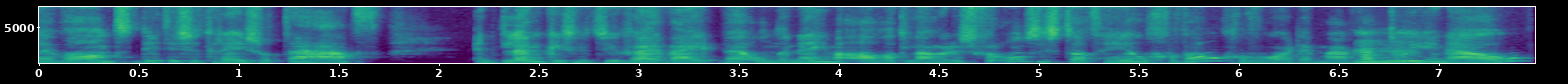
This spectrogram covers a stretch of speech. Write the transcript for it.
uh, want dit is het resultaat. En het leuke is natuurlijk, wij, wij, wij ondernemen al wat langer, dus voor ons is dat heel gewoon geworden. Maar wat mm -hmm. doe je nou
